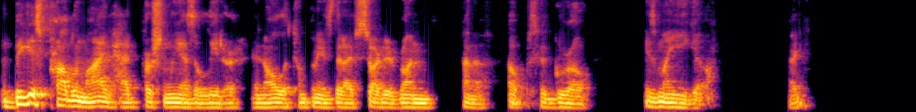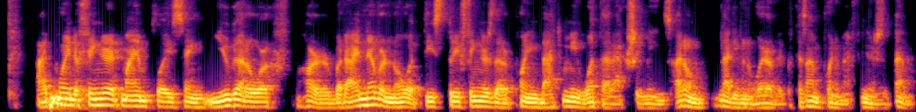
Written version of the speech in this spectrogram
the biggest problem I've had personally as a leader in all the companies that I've started run kind of helped to grow is my ego. Right. I point a finger at my employees saying, you got to work harder. But I never know what these three fingers that are pointing back at me, what that actually means. I don't, not even aware of it because I'm pointing my fingers at them.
